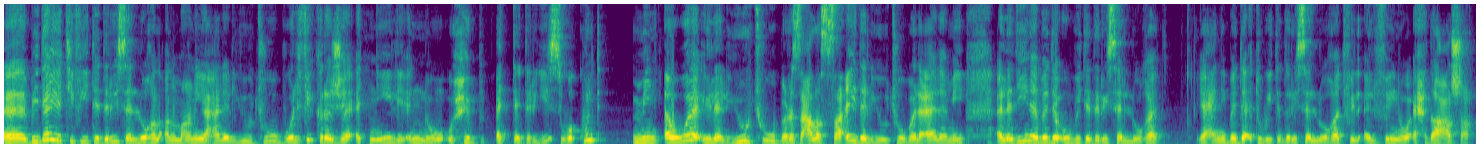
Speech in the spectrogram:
آه، بدايتي في تدريس اللغة الألمانية على اليوتيوب والفكرة جاءتني لأنه أحب التدريس وكنت من أوائل اليوتيوبرز على الصعيد اليوتيوب العالمي الذين بدأوا بتدريس اللغات. يعني بدأت بتدريس اللغات في 2011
